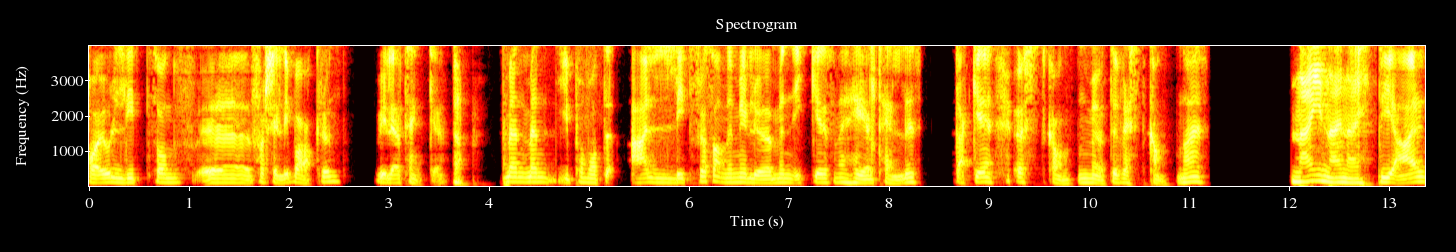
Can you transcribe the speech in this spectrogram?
har jo litt sånn uh, forskjellig bakgrunn, vil jeg tenke. Ja. Men, men de på en måte er litt fra samme miljø, men ikke sånn helt heller. Det er ikke østkanten møter vestkanten her. Nei, nei, nei. De er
